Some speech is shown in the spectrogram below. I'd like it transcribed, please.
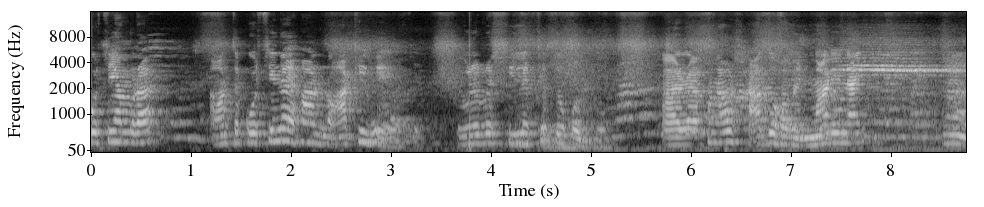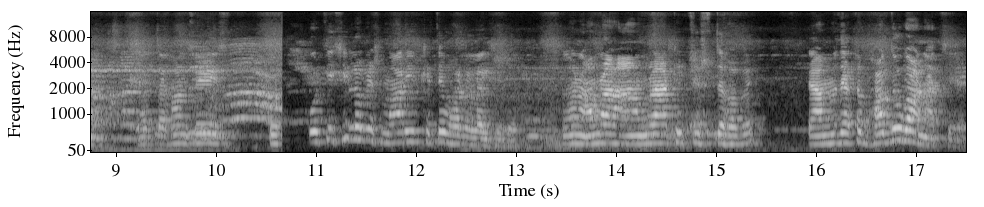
কচি আমরা। আমার তো কচি না, এখন আঁটি হয়ে গেছে। এবারে এবার শিলে থেতো করব। আর এখন আবার স্বাদও হবে মাড়ি নাই। আর তখন সেই ক- কচি ছিল, বেশ মারি খেতে ভালো লাগছিল। তখন আমরা আমরা আঁটি চুষতে হবে। তা আমাদের একটা ভাদু গান আছে।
